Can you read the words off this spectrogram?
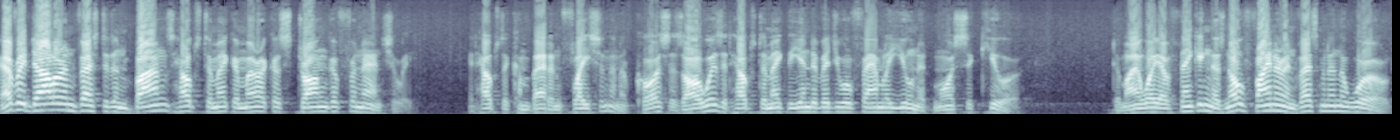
Every dollar invested in bonds helps to make America stronger financially. It helps to combat inflation, and of course, as always, it helps to make the individual family unit more secure. To my way of thinking, there's no finer investment in the world,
